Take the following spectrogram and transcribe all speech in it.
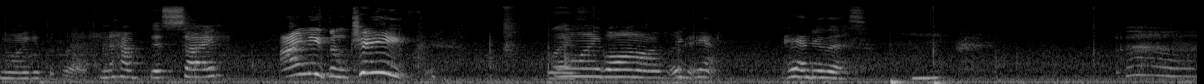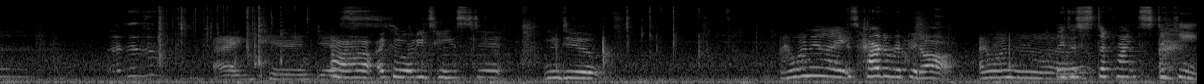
No, I get the bread. I'm gonna have this side I need some cheese. with Oh my gosh. I Okay. can't. Can't do this. I can just. Uh, I could already taste it. You do. I want to like. It's hard to rip it off. I want to. Like the stuff aren't sticking.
